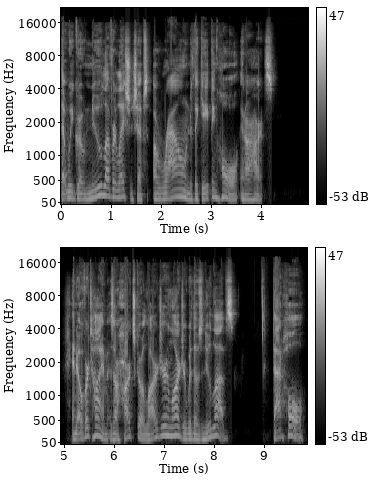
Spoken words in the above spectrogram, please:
that we grow new love relationships around the gaping hole in our hearts. And over time, as our hearts grow larger and larger with those new loves, that hole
